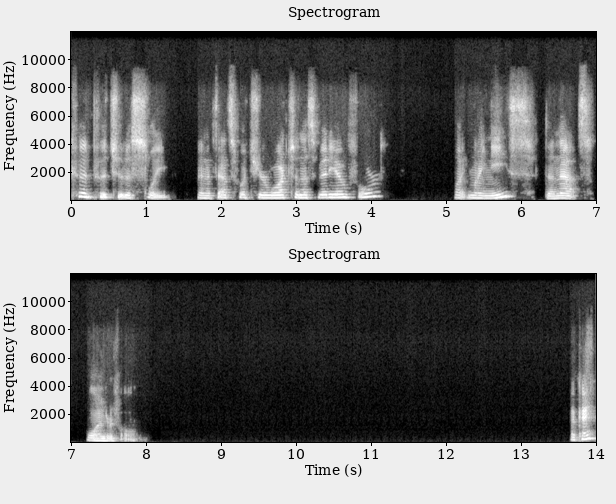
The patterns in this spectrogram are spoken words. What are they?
Could put you to sleep. And if that's what you're watching this video for, like my niece, then that's wonderful. Okay,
